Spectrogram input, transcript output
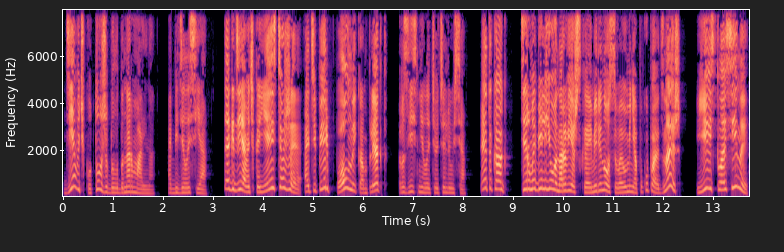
«Девочку тоже было бы нормально», — обиделась я. Так девочка есть уже, а теперь полный комплект, разъяснила тетя Люся. Это как термобелье норвежское мериносовое у меня покупают, знаешь? Есть лосины,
